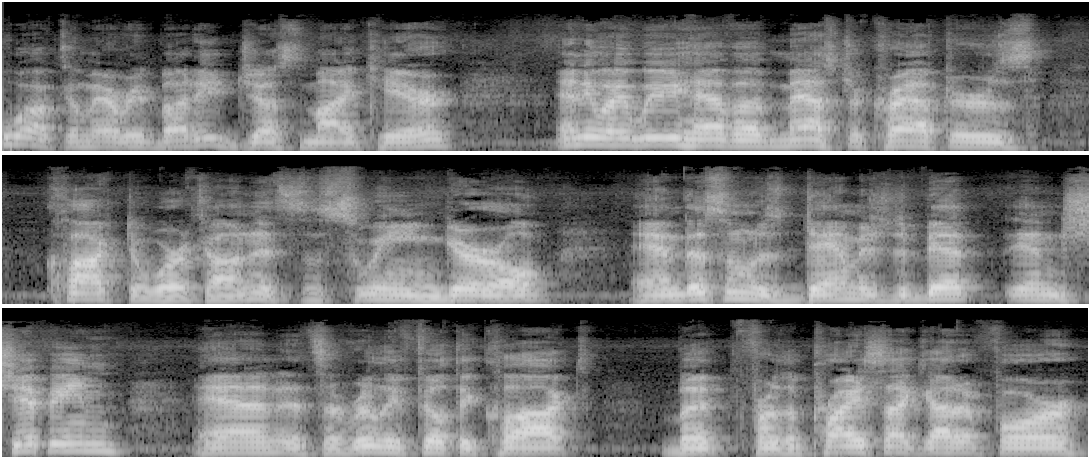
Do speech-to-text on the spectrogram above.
Welcome everybody, just Mike here. Anyway, we have a Master Crafters clock to work on. It's the Swinging Girl. And this one was damaged a bit in shipping. And it's a really filthy clock. But for the price I got it for,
